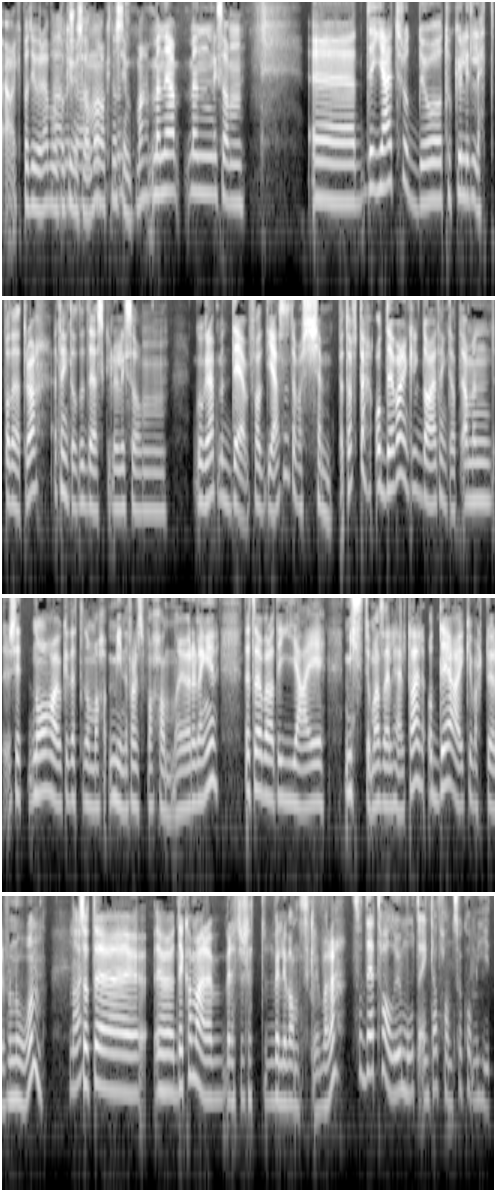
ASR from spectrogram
ja, ikke på et jorde, jeg bodde Nei, på Kungsvannet. Det var ikke noe synd på meg. Men, jeg, men liksom uh, det, Jeg trodde jo Tok jo litt lett på det, tror jeg. Jeg tenkte at det skulle liksom gå greit, men det, jeg syns det var kjempetøft. Det. Og det var egentlig da jeg tenkte at ja, men shit, nå har jo ikke dette noe med mine følelser for han å gjøre lenger. Dette er jo bare at jeg mister jo meg selv helt her, og det er jo ikke verdt å gjøre for noen. Nei. Så at, øh, det kan være rett og slett veldig vanskelig, bare. Så det taler jo mot egentlig at han skal komme hit.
